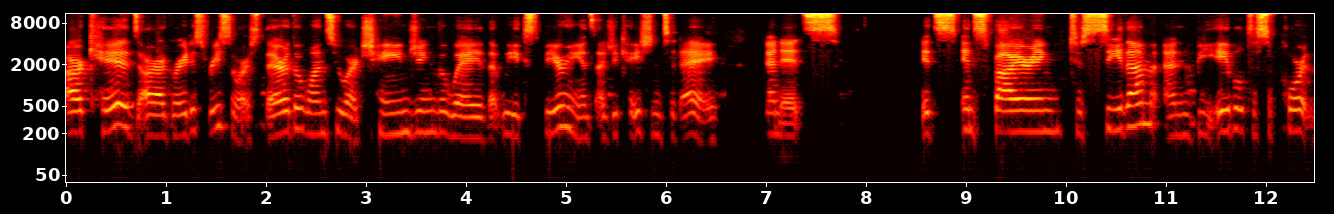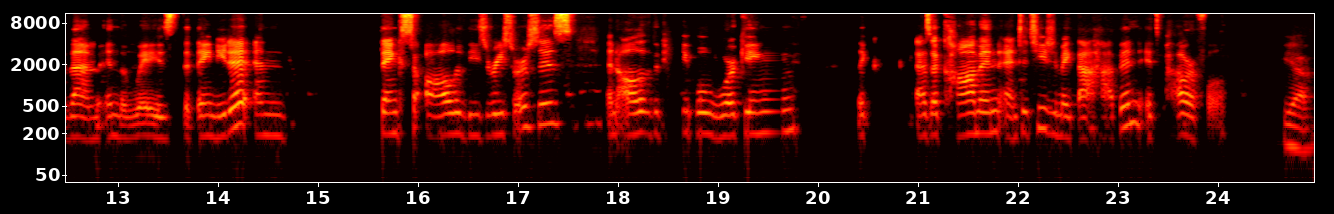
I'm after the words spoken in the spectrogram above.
our kids are our greatest resource. They're the ones who are changing the way that we experience education today. And it's it's inspiring to see them and be able to support them in the ways that they need it. And thanks to all of these resources and all of the people working like as a common entity to make that happen it's powerful yeah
